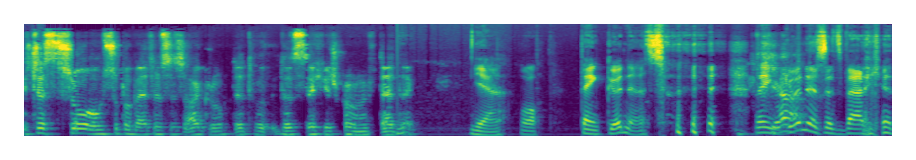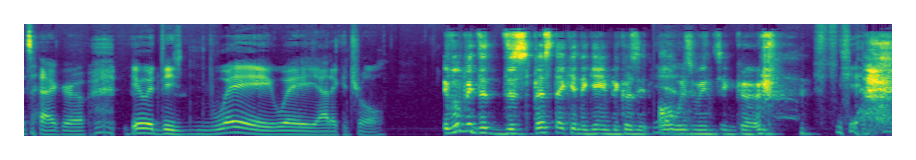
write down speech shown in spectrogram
It's just so super bad versus aggro. That that's the huge problem with that deck. Yeah. Well, thank goodness. thank Yeah. goodness it's bad against aggro. It would be way, way out of control. It would be the best deck in the game because it Yeah. always wins in curve. yeah.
